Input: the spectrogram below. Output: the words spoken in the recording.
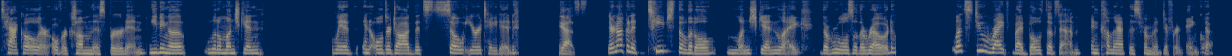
tackle or overcome this burden. Leaving a little munchkin with an older dog that's so irritated. Yes. They're not going to teach the little munchkin like the rules of the road. Let's do right by both of them and come at this from a different angle. Yeah.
